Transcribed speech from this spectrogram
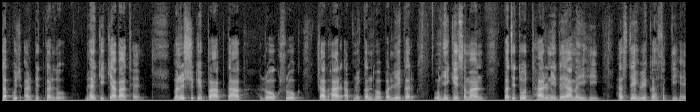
सब कुछ अर्पित कर दो। भय की क्या बात है? मनुष्य के पाप, ताप, रोग, शोक का भार अपने कंधों पर लेकर उन्हीं के समान पतितोद्धारणी दयामयी ही हँसते हुए कह सकती है,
